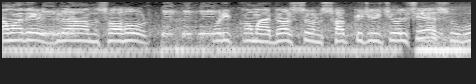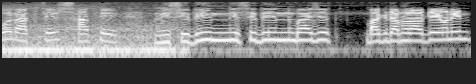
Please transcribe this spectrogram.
আমাদের গ্রাম, শহর, পরিক্রমা, দর্শন সব কিছুই চলছে। শুভ রাত্রের সাথে। নিশিদিন নিশিদিন বাজে বাকিটা আপনারা কেউ নিন।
